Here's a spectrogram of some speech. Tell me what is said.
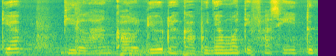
dia bilang kalau dia udah gak punya motivasi hidup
